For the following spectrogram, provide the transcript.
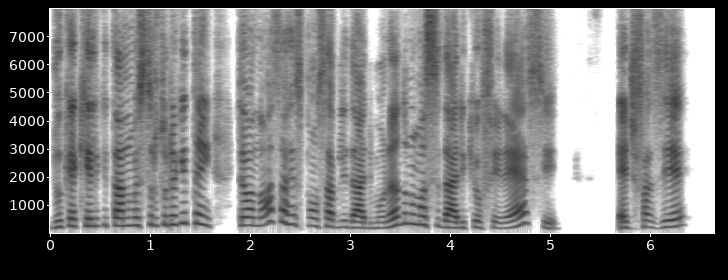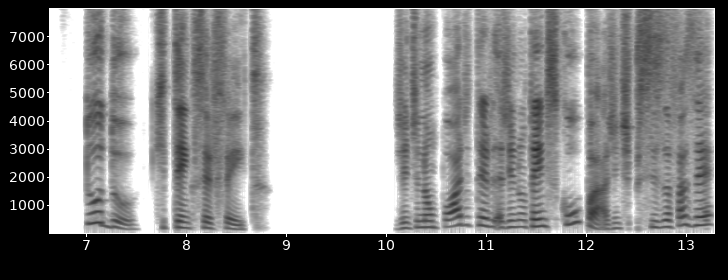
do que aquele que está numa estrutura que tem. Então a nossa responsabilidade morando numa cidade que oferece é de fazer tudo que tem que ser feito. A gente não pode ter, a gente não tem desculpa, a gente precisa fazer.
